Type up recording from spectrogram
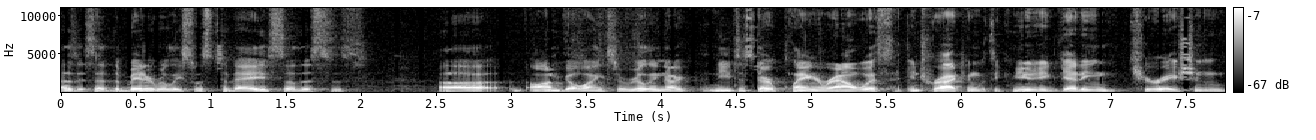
as I said, the beta release was today, so this is uh, ongoing. So really need to start playing around with interacting with the community, getting curation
